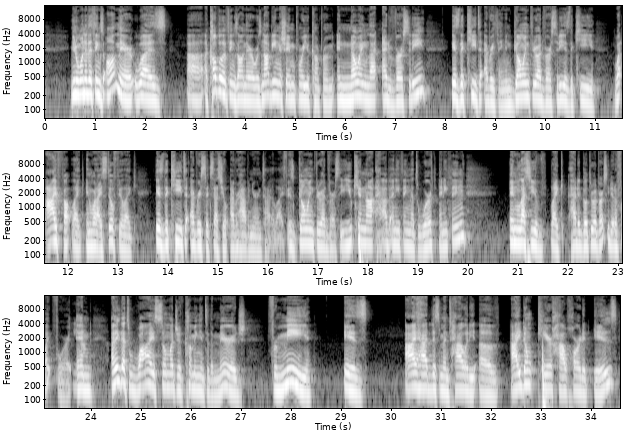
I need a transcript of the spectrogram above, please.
you know, one of the things on there was uh, a couple of things on there was not being ashamed from where you come from and knowing that adversity is the key to everything. And going through adversity is the key. What I felt like and what I still feel like is the key to every success you'll ever have in your entire life is going through adversity. You cannot have anything that's worth anything unless you've like had to go through adversity to fight for it. And I think that's why so much of coming into the marriage for me is I had this mentality of I don't care how hard it is,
